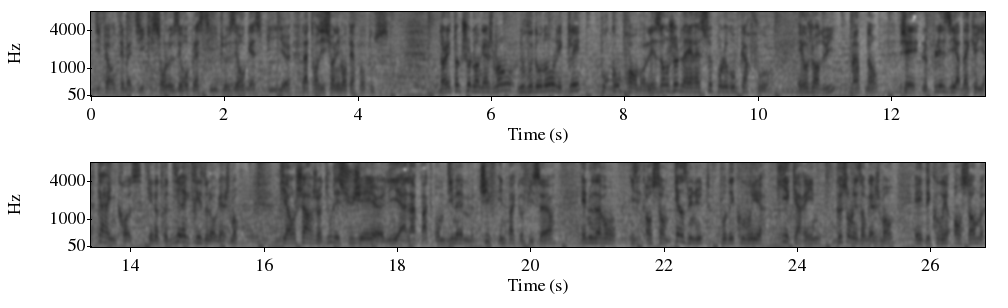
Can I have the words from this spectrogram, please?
différentes thématiques qui sont le zéro plastique, le zéro gaspille, euh, la transition alimentaire pour tous. Dans les talk shows de l'engagement, nous vous donnons les clés pour comprendre les enjeux de la RSE pour le groupe Carrefour. Et aujourd'hui, maintenant, j'ai le plaisir d'accueillir Karine Cross, qui est notre directrice de l'engagement, qui a en charge tous les sujets liés à l'impact. On me dit même Chief Impact Officer. Et nous avons ensemble 15 minutes pour découvrir qui est Karine, que sont les engagements et découvrir ensemble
